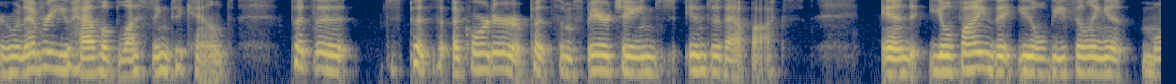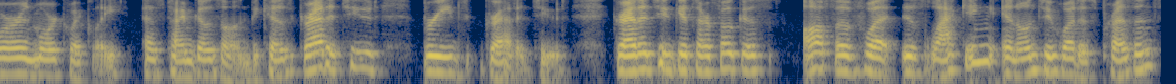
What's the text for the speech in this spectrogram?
or whenever you have a blessing to count, put the just put a quarter or put some spare change into that box. And you'll find that you'll be filling it more and more quickly as time goes on because gratitude breeds gratitude. Gratitude gets our focus off of what is lacking and onto what is present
